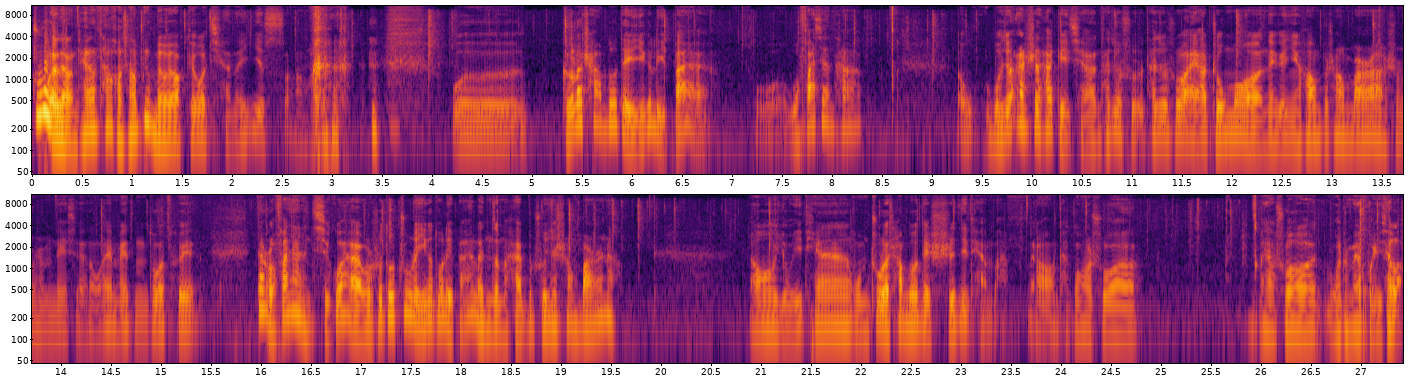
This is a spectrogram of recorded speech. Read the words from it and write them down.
住了两天，他好像并没有要给我钱的意思啊。我隔了差不多得一个礼拜，我我发现他，呃，我就暗示他给钱，他就说他就说，哎呀，周末那个银行不上班啊，什么什么那些的，我也没怎么多催。但是我发现很奇怪，我说都住了一个多礼拜了，你怎么还不出去上班呢？然后有一天我们住了差不多得十几天吧，然后他跟我说，哎呀，说我准备回去了。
